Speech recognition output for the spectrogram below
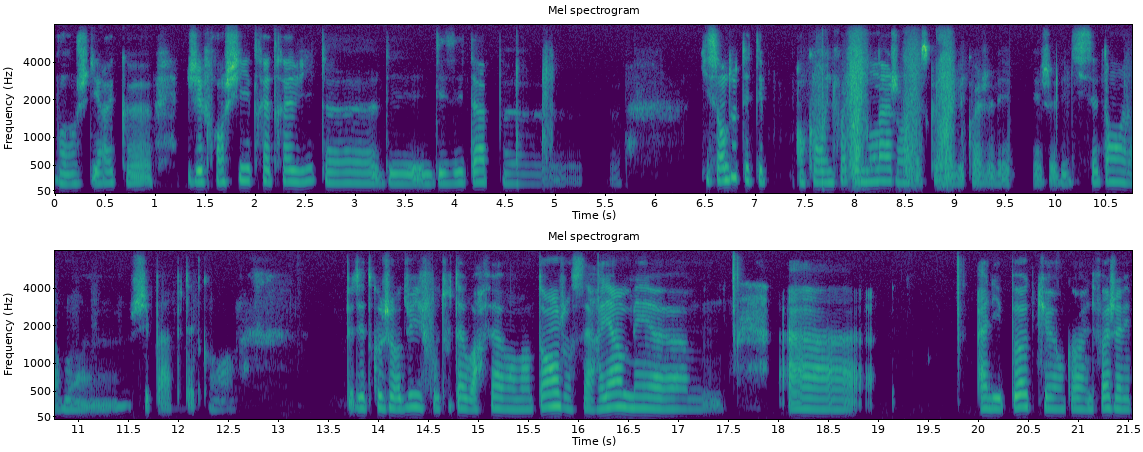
bon, je dirais que j'ai franchi très très vite euh, des, des étapes euh, qui sans doute étaient encore une fois pas de mon âge, hein, parce que j'avais quoi, j'avais j'avais 17 ans, alors bon, euh, je sais pas, peut-être quand peut-être qu'aujourd'hui il faut tout avoir fait avant 20 ans, j'en sais rien, mais à, à l'époque, encore une fois, j'avais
